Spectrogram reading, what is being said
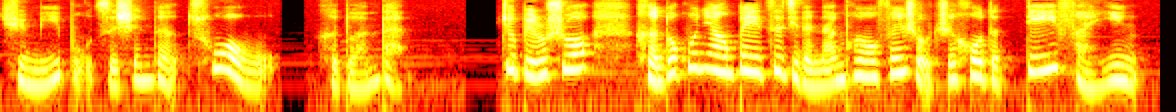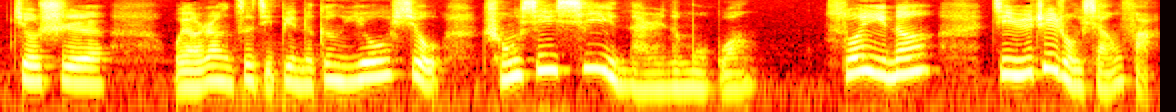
去弥补自身的错误和短板。就比如说，很多姑娘被自己的男朋友分手之后的第一反应就是我要让自己变得更优秀，重新吸引男人的目光。所以呢，基于这种想法，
